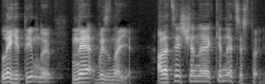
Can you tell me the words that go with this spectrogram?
легітимною не визнає. Але це ще не кінець історії.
